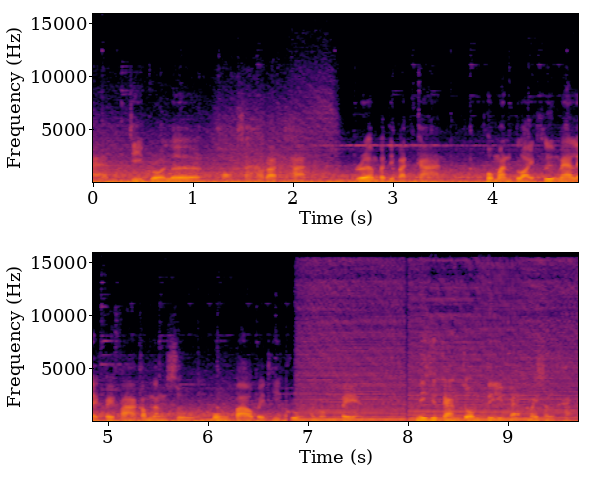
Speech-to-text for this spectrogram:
18 G g r o w l e r ของสหรัฐครับเริ่มปฏิบัติการ พวกมันปล่อยคลื่นแม่เหล็กไฟฟ้ากำลังสูง มุ่งเป้าไปที่กรุงพนมเปญนี่คือการโจมตีแบบไม่สังหาร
